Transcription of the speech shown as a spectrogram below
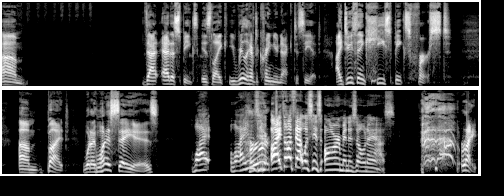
um, that Edda speaks is like you really have to crane your neck to see it. I do think he speaks first, um, but what I want to say is Why? Why is Her- I thought that was his arm in his own ass. Right.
